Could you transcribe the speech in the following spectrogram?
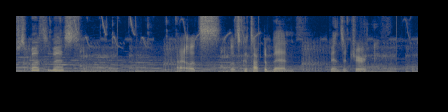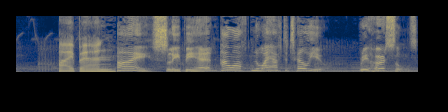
that. Spot's the best. Alright, let's let's go talk to Ben. Ben's a jerk. Hi, Ben. Hi, sleepyhead. How often do I have to tell you? Rehearsals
